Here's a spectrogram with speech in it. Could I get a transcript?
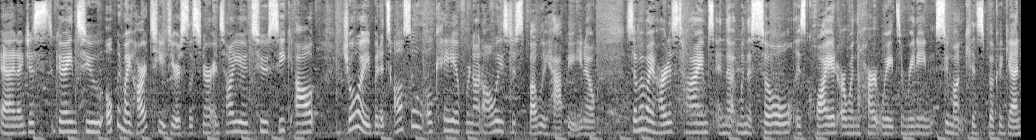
And I'm just going to open my heart to you, dearest listener, and tell you to seek out joy. But it's also okay if we're not always just bubbly happy. You know, some of my hardest times, and that when the soul is quiet or when the heart waits, I'm reading Sue Monk Kidd's book again.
